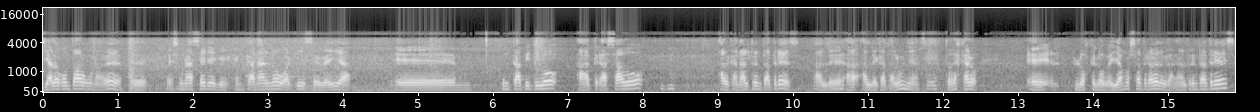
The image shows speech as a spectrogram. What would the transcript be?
ya lo he contado alguna vez. eh, es una serie que en Canal No aquí se veía eh, un capítulo atrasado al canal 33, al de, a- al de Cataluña. Entonces, claro, eh, los que lo veíamos a través del canal 33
